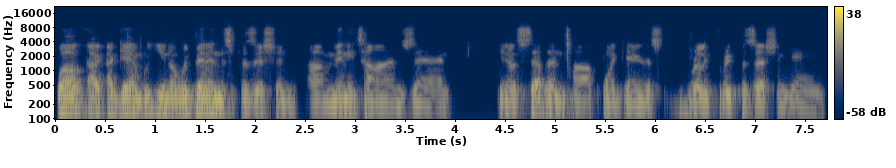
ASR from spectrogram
well, again, you know, we've been in this position uh, many times, and you know, seven uh, point game is really three possession game.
